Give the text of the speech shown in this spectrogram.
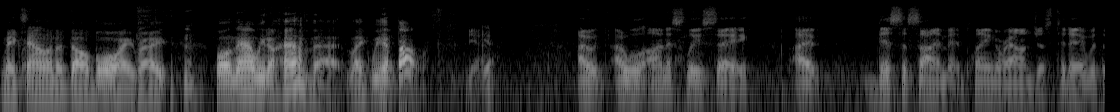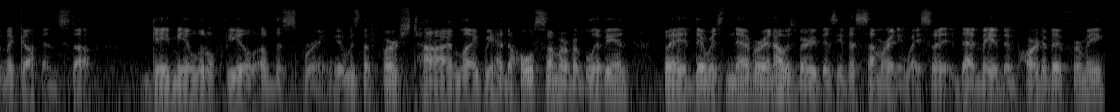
makes Alan a dull boy, right? well, now we don't have that. Like we have both. Yeah. Yeah. I would, I will honestly say, I this assignment playing around just today with the MacGuffin stuff gave me a little feel of the spring. It was the first time like we had the whole summer of Oblivion, but there was never, and I was very busy this summer anyway, so it, that may have been part of it for me.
